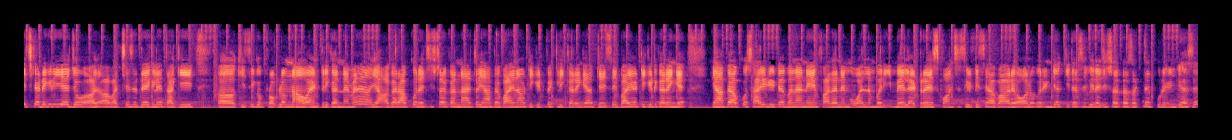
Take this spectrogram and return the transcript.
एज कैटेगरी है जो आप अच्छे से देख ले ताकि आ, किसी को प्रॉब्लम ना हो एंट्री करने में। या अगर आपको रजिस्टर करना है तो यहाँ पे बाय नाउ टिकट पे क्लिक करेंगे। आप जैसे ही बाय टिकट करेंगे यहाँ पे आपको सारी डिटेल बना name father name mobile number email address कौन सी सिटी से आप आ रहे ऑल ओवर इंडिया किधर से भी रजिस्टर कर सकते हैं पूरे इंडिया से।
